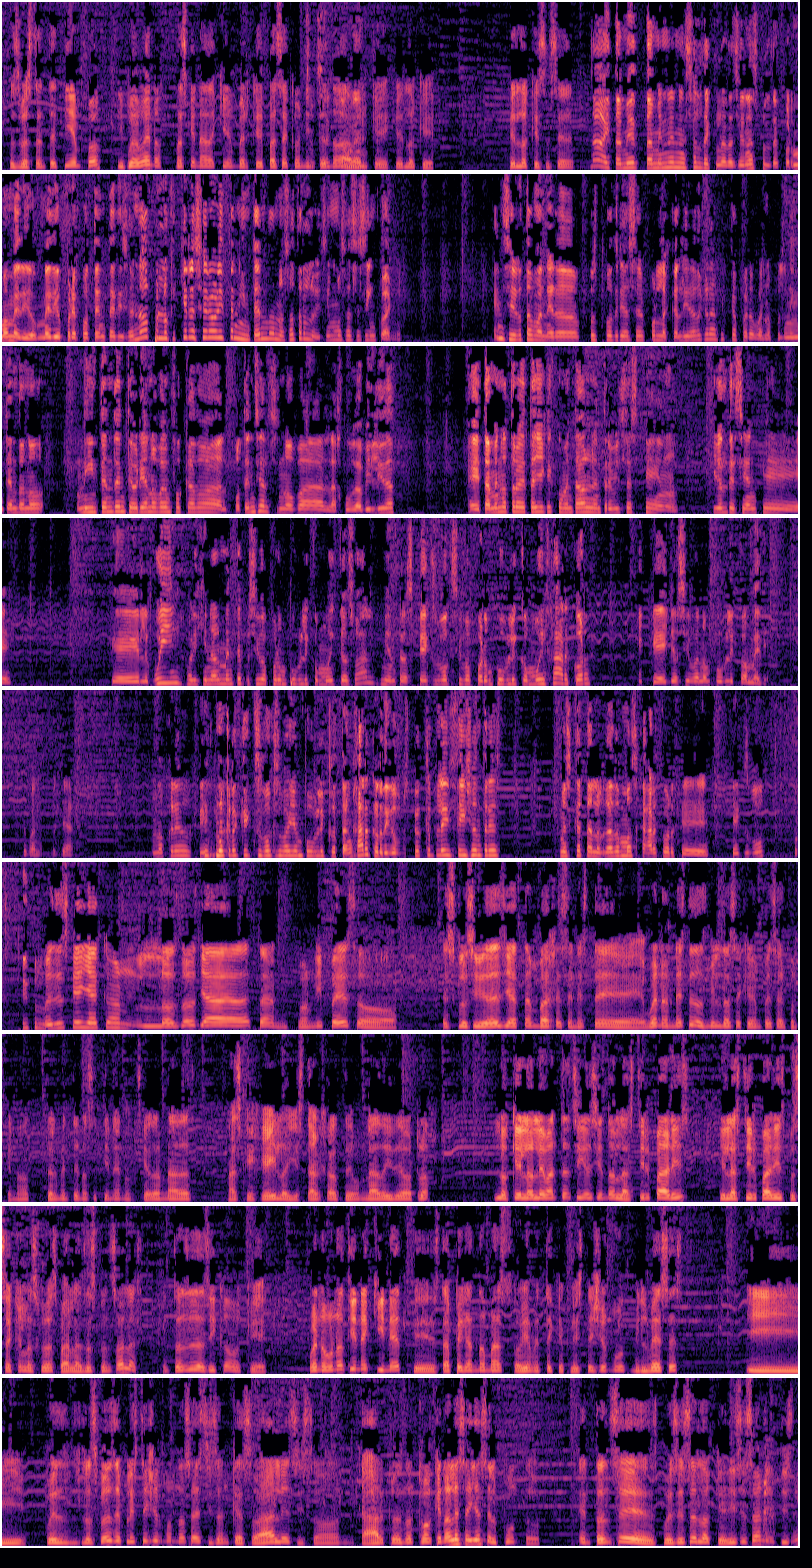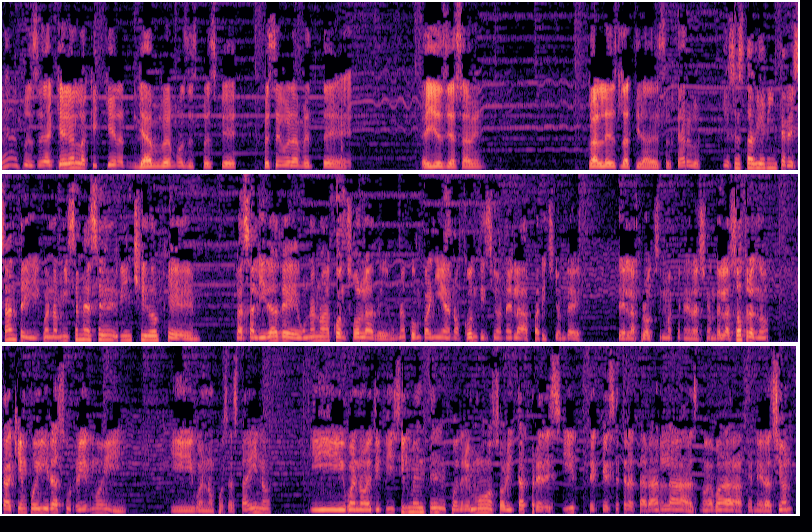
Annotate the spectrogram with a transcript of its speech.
pues bastante tiempo. Y pues bueno más que nada quieren ver qué pasa con Nintendo a ver qué, qué es lo que qué es lo que sucede No, y también, también en esas declaraciones, pues de forma medio, medio prepotente, dicen, no, pues lo que quiere hacer ahorita Nintendo, nosotros lo hicimos hace cinco años. En cierta manera, pues podría ser por la calidad gráfica, pero bueno, pues Nintendo no, Nintendo en teoría no va enfocado al potencial, sino va a la jugabilidad. Eh, también otro detalle que comentaban en la entrevista es que ellos decían que que el Wii originalmente pues iba por un público muy casual, mientras que Xbox iba por un público muy hardcore y que ellos iban a un público a media. Que bueno, pues ya no creo que no creo que Xbox vaya a un público tan hardcore, digo, pues creo que PlayStation 3 no es catalogado más hardcore que, que Xbox por su título. pues es que ya con los dos ya tan con IPs o exclusividades ya tan bajas en este bueno en este 2012 que va a empezar porque no realmente no se tiene anunciado nada más que Halo y StarCraft de un lado y de otro. Lo que lo levantan siguen siendo las tier parties y las tier parties pues sacan los juegos para las dos consolas. Entonces así como que bueno, uno tiene Kinect que está pegando más obviamente que PlayStation Move mil veces y pues los juegos de PlayStation Move no sabes si son casuales, si son hardcore, ¿no? como que no les hallas el punto. Entonces, pues eso es lo que dice Sony. Dicen, ah, pues aquí hagan lo que quieran. Ya vemos después que, pues seguramente ellos ya saben cuál es la tirada de su hardware. Y eso está bien interesante. Y bueno, a mí se me hace bien chido que la salida de una nueva consola de una compañía no condicione la aparición de, de la próxima generación de las otras, ¿no? Cada quien puede ir a su ritmo y, y bueno, pues hasta ahí, ¿no? Y bueno, difícilmente podremos ahorita predecir de qué se tratará la nueva generación,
